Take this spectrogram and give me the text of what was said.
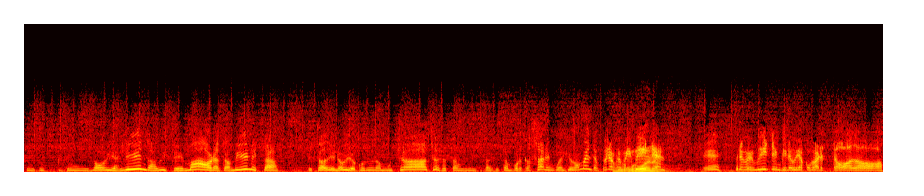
su, su- sus novias lindas, ¿viste? Es más, ahora también está, está de novio con una muchacha, ya están, se están por casar en cualquier momento. Espero que Ah, me muy inviten, bueno. ¿eh? Espero que me inviten, que lo voy a comer todo.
